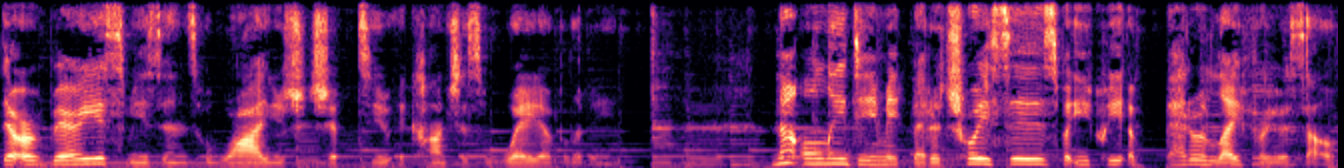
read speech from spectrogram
There are various reasons why you should shift to a conscious way of living. Not only do you make better choices, but you create a better life for yourself.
